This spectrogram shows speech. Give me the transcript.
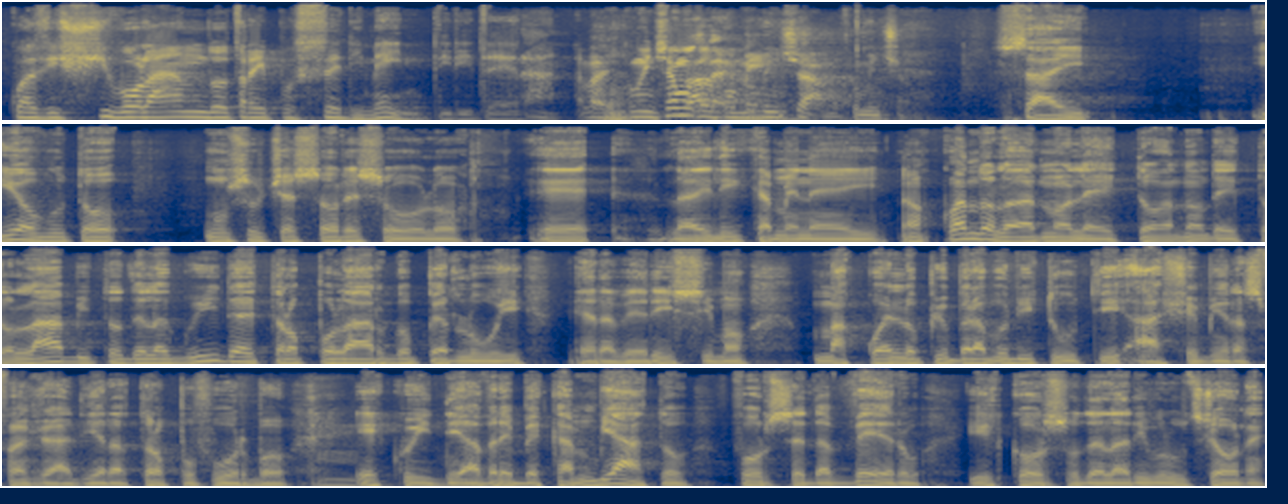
quasi scivolando tra i possedimenti di Teheran. Vabbè, cominciamo da Vabbè, Khomeini. cominciamo cominciamo Sai, io ho avuto un successore solo e la Eli Khamenei, no? quando l'hanno eletto hanno detto l'abito della guida è troppo largo per lui, era verissimo, ma quello più bravo di tutti, Hashem Rasfanjani, era troppo furbo mm. e quindi avrebbe cambiato forse davvero il corso della rivoluzione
